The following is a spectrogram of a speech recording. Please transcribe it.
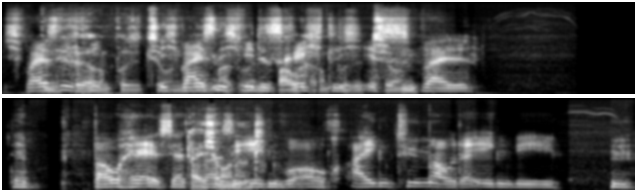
ich weiß in nicht, höheren wie, Positionen ich weiß geben, nicht, also wie das rechtlich Positionen. ist, weil der Bauherr ist ja Weiß ich auch quasi nicht. irgendwo auch Eigentümer oder irgendwie. Hm.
